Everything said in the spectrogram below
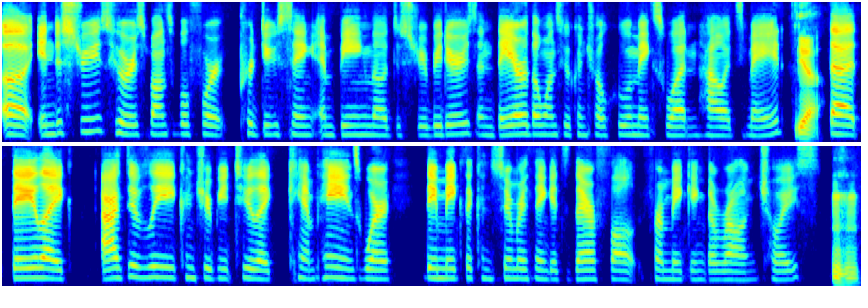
uh, industries who are responsible for producing and being the distributors, and they are the ones who control who makes what and how it's made. Yeah. That they like actively contribute to like campaigns where they make the consumer think it's their fault for making the wrong choice. Mhm.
